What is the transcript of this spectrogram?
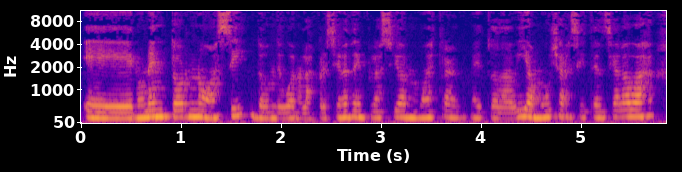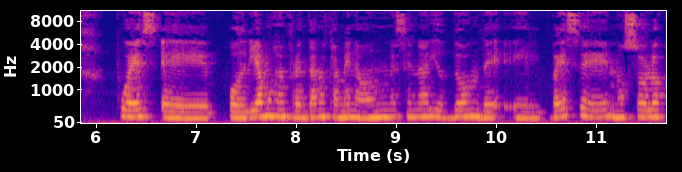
eh, en un entorno así, donde bueno, las presiones de inflación muestran eh, todavía mucha resistencia a la baja, pues eh, podríamos enfrentarnos también a un escenario donde el BCE no solo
